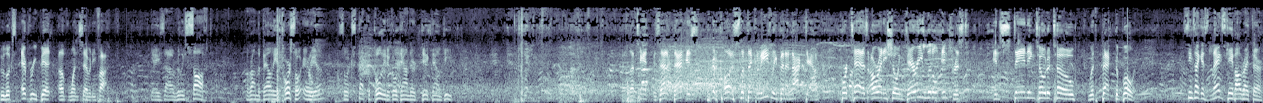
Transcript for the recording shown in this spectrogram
who looks every bit of 175. Yeah, he's uh, really soft around the belly and torso area, so expect the bully to go down there, dig down deep. Left hand, is that, that is, we're going to call it a slip. That could have easily been a knockdown. Cortes already showing very little interest in standing toe to toe with Beck the Bully. Seems like his legs gave out right there.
